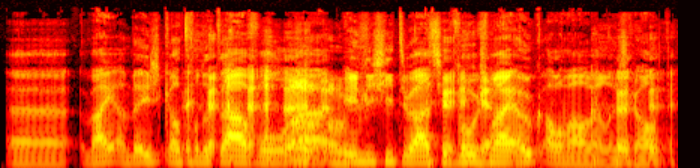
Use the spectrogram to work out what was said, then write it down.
eh, wij aan deze kant van de tafel eh, Oh, in die situatie volgens Ja. mij ook allemaal wel eens gehad.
